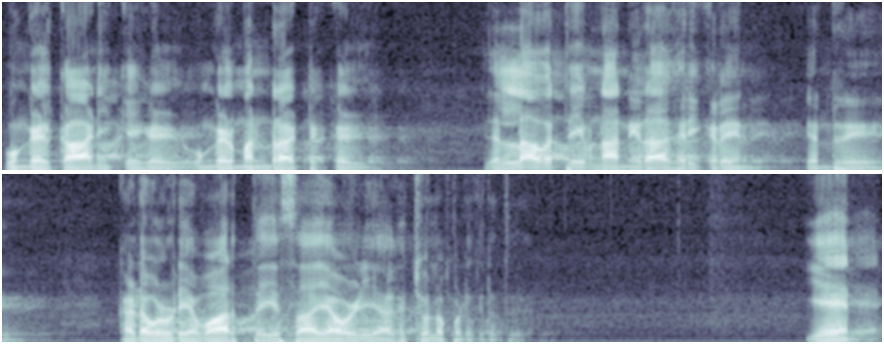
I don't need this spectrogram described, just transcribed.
உங்கள் காணிக்கைகள் உங்கள் மன்றாட்டுக்கள் எல்லாவற்றையும் நான் நிராகரிக்கிறேன் என்று கடவுளுடைய வார்த்தை எசாயா வழியாக சொல்லப்படுகிறது. ஏன்?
